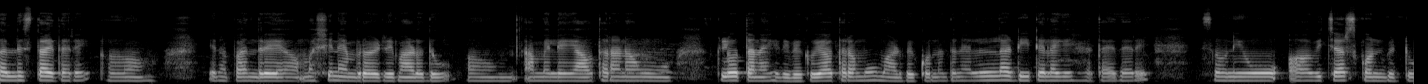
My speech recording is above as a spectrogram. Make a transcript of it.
ಕಲಿಸ್ತಾ ಇದ್ದಾರೆ. ಏನಪ್ಪ ಅಂದರೆ ಮಷಿನ್ ಎಂಬ್ರಾಯ್ಡ್ರಿ ಮಾಡೋದು ಆಮೇಲೆ ಯಾವ ಥರ ನಾವು ಕ್ಲೋತನ್ನು ಹಿಡಿಬೇಕು, ಯಾವ ಥರ ಮೂವ್ ಮಾಡಬೇಕು ಅನ್ನೋದನ್ನೆಲ್ಲ ಡೀಟೇಲಾಗಿ ಹೇಳ್ತಾ ಇದ್ದಾರೆ. ಸೊ ನೀವು ವಿಚಾರಿಸ್ಕೊಂಡ್ಬಿಟ್ಟು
